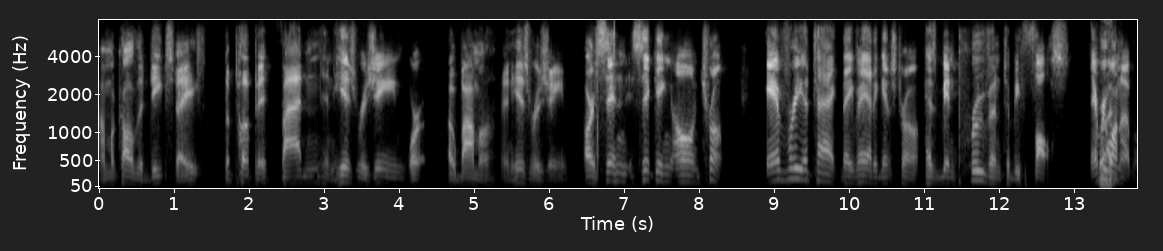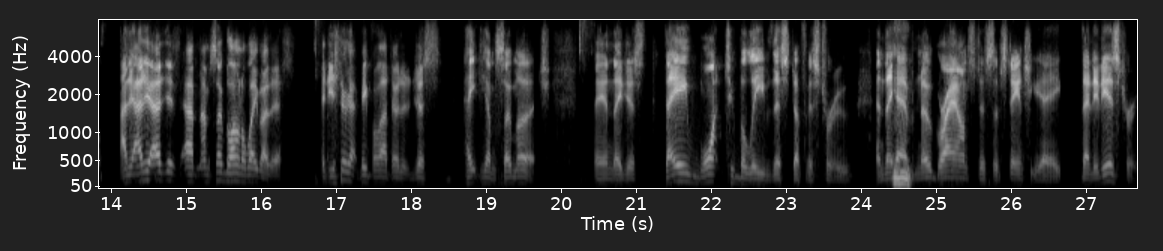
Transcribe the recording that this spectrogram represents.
I'm going to call the deep state, the puppet, Biden and his regime, or Obama and his regime, are sicking on Trump. Every attack they've had against Trump has been proven to be false. Every right. one of them. I, I, I just, I'm, I'm so blown away by this. And you still got people out there that just hate him so much. And they just, they want to believe this stuff is true. And they mm-hmm. have no grounds to substantiate that it is true.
